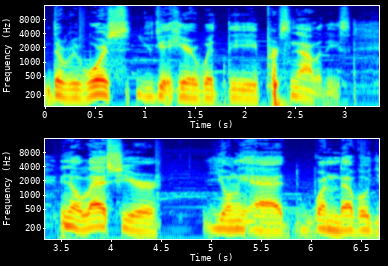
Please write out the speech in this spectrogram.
the rewards you get here with the personalities. You know, last year you only had one level, you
